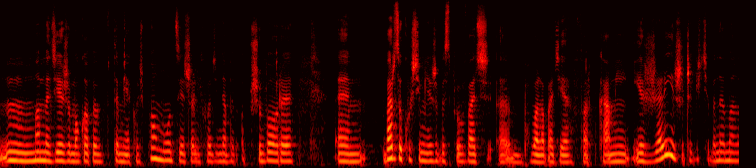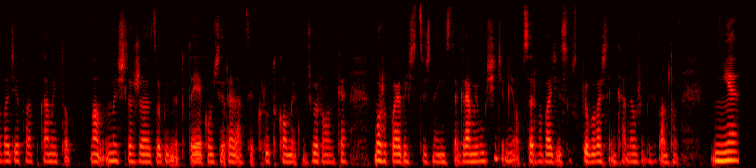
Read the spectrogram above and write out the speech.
Mm, Mam nadzieję, że mogłabym w tym jakoś pomóc, jeżeli chodzi nawet o przybory. Bardzo kusi mnie, żeby spróbować pomalować je farbkami. Jeżeli rzeczywiście będę malować je farbkami, to mam, myślę, że zrobimy tutaj jakąś relację krótką, jakąś rolkę. Może pojawi się coś na Instagramie. Musicie mnie obserwować i subskrybować ten kanał, żeby Wam to nie,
